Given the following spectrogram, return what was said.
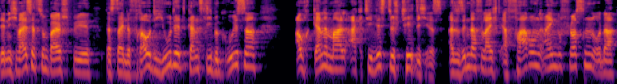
Denn ich weiß ja zum Beispiel, dass deine Frau, die Judith, ganz liebe Grüße, auch gerne mal aktivistisch tätig ist. Also sind da vielleicht Erfahrungen eingeflossen oder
